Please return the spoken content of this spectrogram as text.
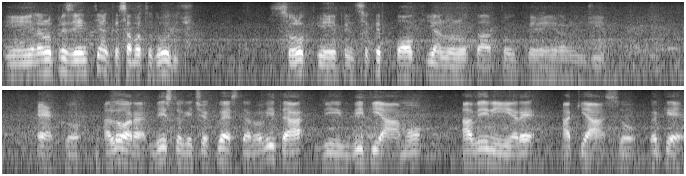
e erano presenti anche sabato 12, solo che penso che pochi hanno notato che erano in giro. Ecco, allora visto che c'è questa novità vi invitiamo a venire a Chiasso perché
